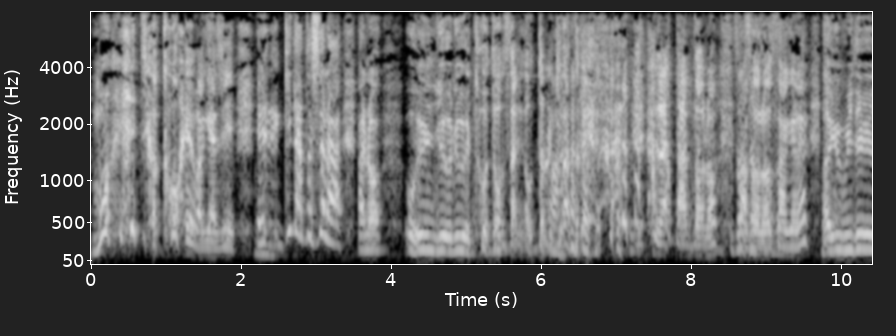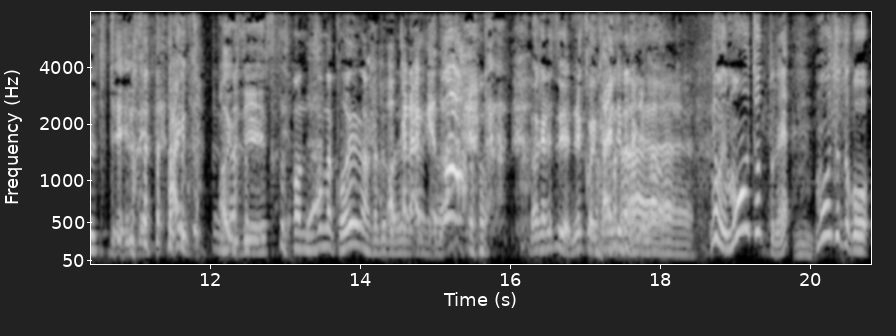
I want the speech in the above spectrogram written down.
もう返事は来へんわけやし、え来たとしたら、あの、お返事ありがとう、父さんが打っとるに決まっとる。担当の、担当のさんがね、歩みですって言って、あゆか、あゆですって。そんそんな声なんか出たわからんけど、わかりやすいよね、声変えてみたけど。ーでもねもうちょっとね、もうちょっとこ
